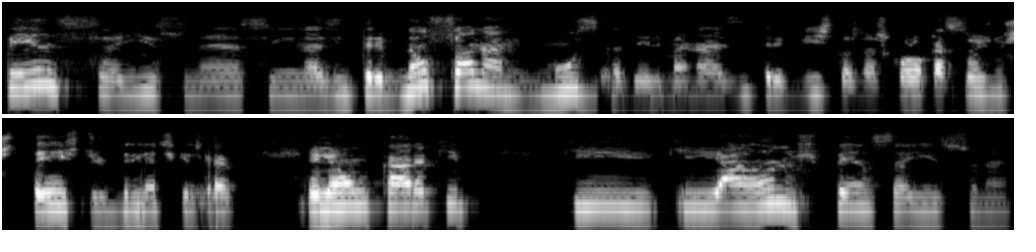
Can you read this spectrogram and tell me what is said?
pensa isso, né? Assim, nas entrev... não só na música dele, mas nas entrevistas, nas colocações, nos textos brilhantes que ele escreve. Ele é um cara que, que, que há anos pensa isso, né?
